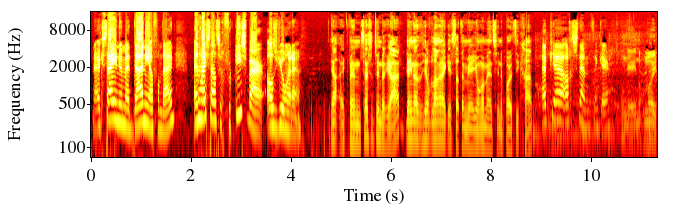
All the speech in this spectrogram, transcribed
nou, ik sta hier nu met Daniel van Duin en hij stelt zich verkiesbaar als jongere. Ja, ik ben 26 jaar. Ik denk dat het heel belangrijk is dat er meer jonge mensen in de politiek gaan. Heb je al gestemd een keer? Nee, nog nooit.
